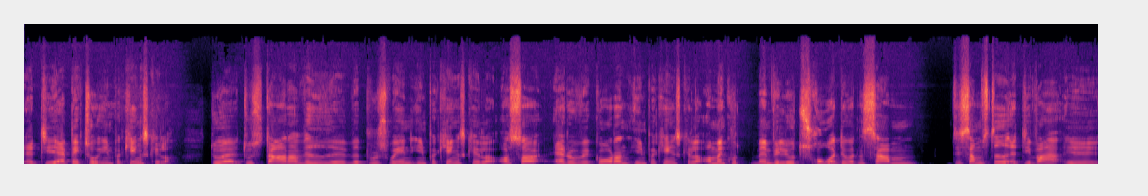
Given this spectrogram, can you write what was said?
at de er begge to i en parkeringskælder. Du, er, du starter ved, øh, ved Bruce Wayne i en parkeringskælder, og så er du ved Gordon i en parkeringskælder, og man, kunne, man ville jo tro, at det var den samme, det samme sted, at de var øh,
